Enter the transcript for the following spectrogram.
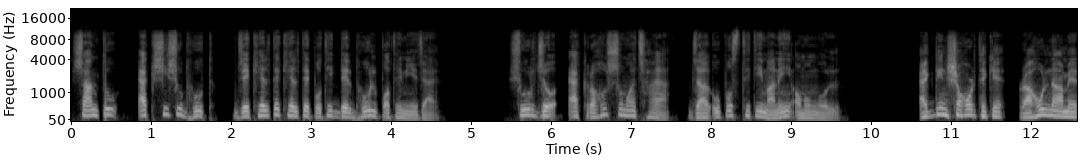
শান্তু, এক শিশু ভূত, যে খেলতে খেলতে পথিকদের ভুল পথে নিয়ে যায়। সূর্য, এক রহস্যময় ছায়া, যার উপস্থিতি মানেই অমঙ্গল। একদিন শহর থেকে রাহুল নামের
